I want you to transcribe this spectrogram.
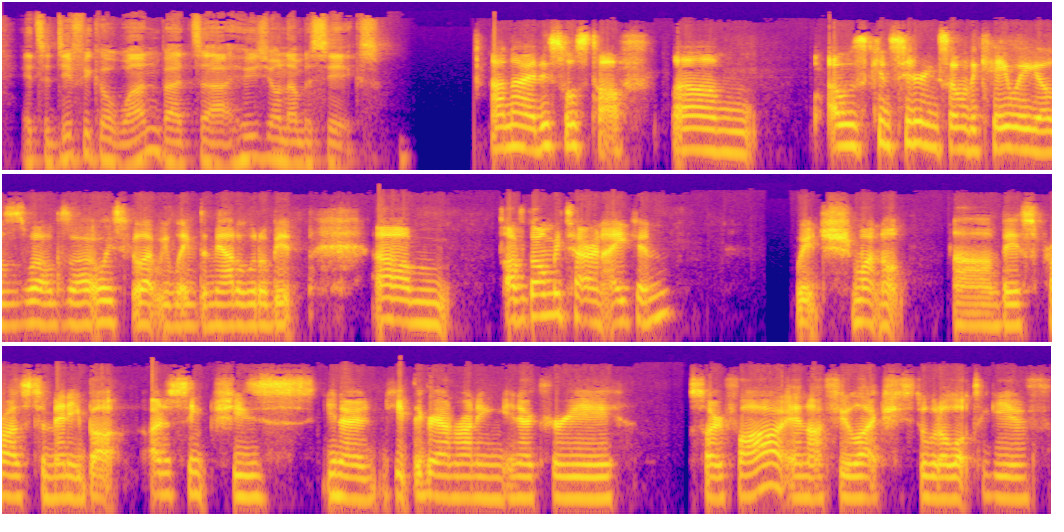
it's a difficult one, but uh, who's your number six? I know this was tough. Um, I was considering some of the Kiwi girls as well because I always feel like we leave them out a little bit. Um, I've gone with Tarryn Aiken, which might not um, be a surprise to many, but I just think she's you know hit the ground running in her career so far, and I feel like she's still got a lot to give.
